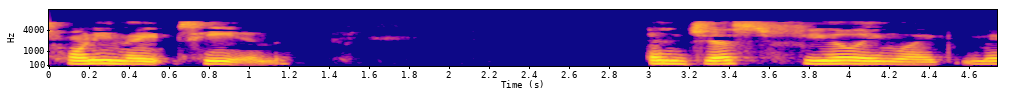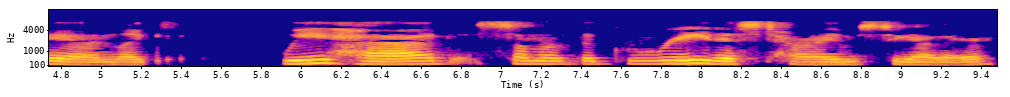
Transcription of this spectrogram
2019. And just feeling like, man, like we had some of the greatest times together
